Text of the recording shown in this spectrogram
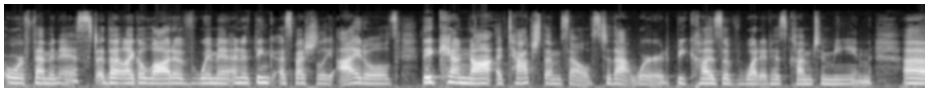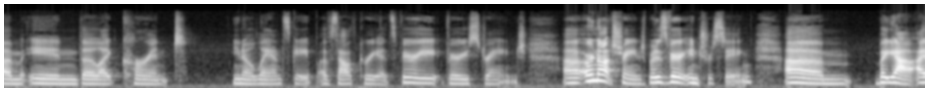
or feminist that like a lot of women and I think especially idols, they cannot attach themselves to that word because of what it has come to mean um, in the like current you know landscape of South Korea. It's very very strange, uh, or not strange, but it's very interesting. Um, but yeah, I,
